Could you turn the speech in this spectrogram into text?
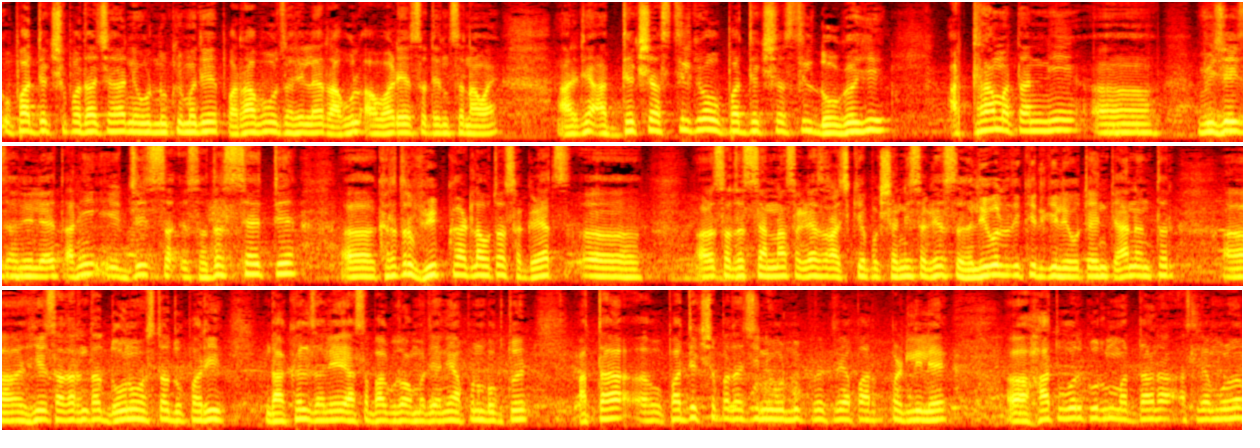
उपाध्यक्षपदाच्या निवडणुकीमध्ये पराभव झालेला आहे. राहुल आवाडे असं त्यांचं नाव आहे. आणि अध्यक्ष असतील किंवा उपाध्यक्ष असतील दोघंही अठरा मतांनी विजयी झालेले आहेत. आणि जे स सदस्य आहेत ते खरं तर व्हीप काढला होता सगळ्याच सदस्यांना सगळ्याच राजकीय पक्षांनी. सगळे सहलीवर देखील गेले होते. आणि त्यानंतर हे साधारणतः दोन वाजता दुपारी दाखल झाले या सभागृहामध्ये. आणि आपण बघतोय आता उपाध्यक्षपदाची निवडणूक प्रक्रिया पार पडलेली आहे. हात वर करून मतदान असल्यामुळं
